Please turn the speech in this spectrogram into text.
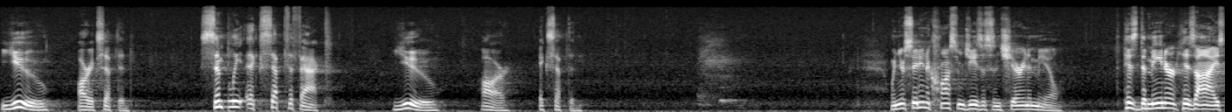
You are accepted. Simply accept the fact you are accepted. When you're sitting across from Jesus and sharing a meal, his demeanor, his eyes,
